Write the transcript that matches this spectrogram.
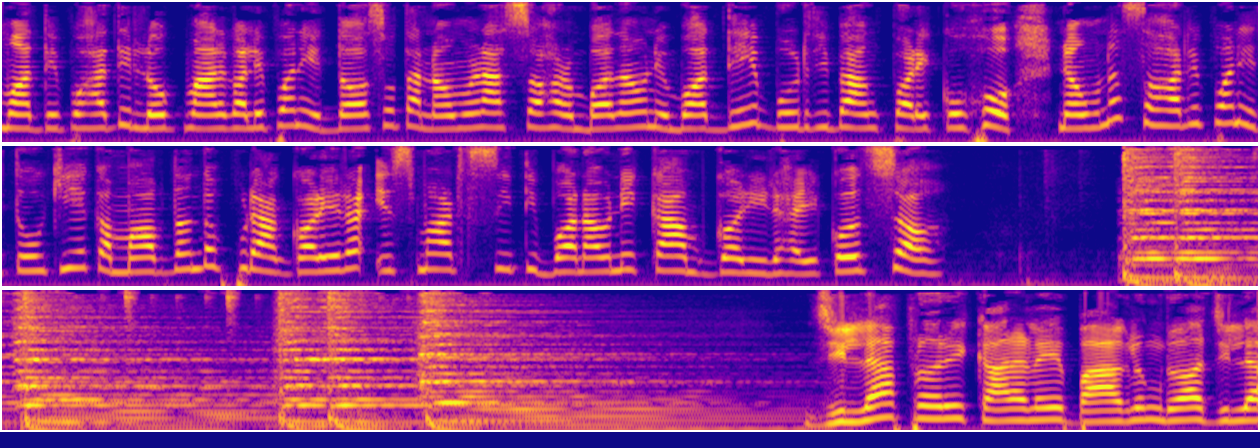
मध्यपहाती लोकमार्गले पनि दसवटा नमुना सहर बनाउने मध्ये बुर्दिबाङ परेको हो। नमुना सहरले पनि तोकिएका मापदण्ड पूरा गरेर स्मार्ट सिटी बनाउने काम गरिरहेको छ। जिल्ला प्रहरी कार्यालय बागलुङ र जिल्ला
